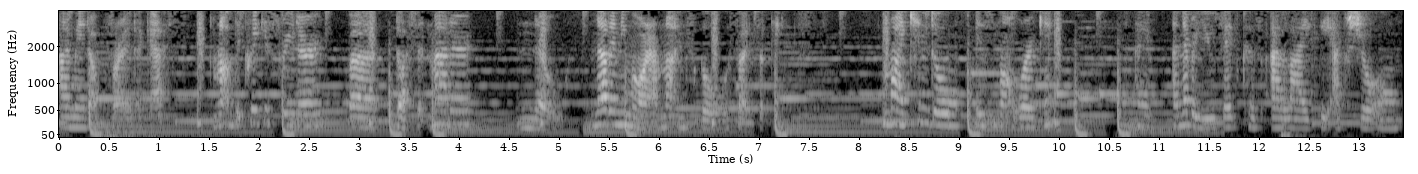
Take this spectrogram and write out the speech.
I made up for it, I guess. I'm not the quickest reader, but does it matter? No, not anymore. I'm not in school, so it's okay. My Kindle is not working. I, I never use it because I like the actual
